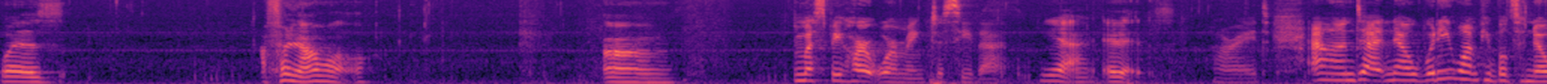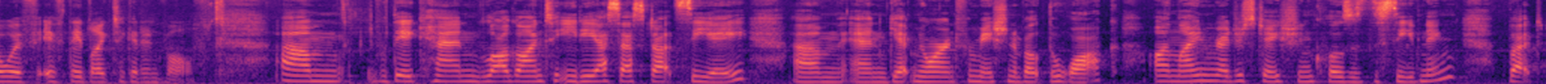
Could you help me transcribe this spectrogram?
was phenomenal. Um, it must be heartwarming to see that. Yeah, it is. All right. And uh, now, what do you want people to know if, if they'd like to get involved? Um, they can log on to edss.ca um, and get more information about the walk. Online registration closes this evening, but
